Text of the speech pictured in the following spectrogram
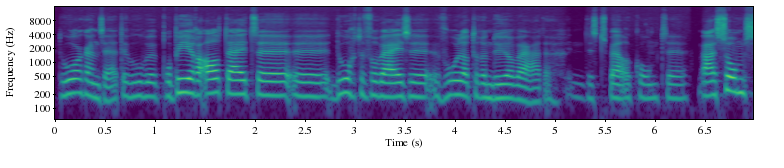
door gaan zetten. We proberen altijd door te verwijzen voordat er een deurwaarder in het spel komt. Maar soms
